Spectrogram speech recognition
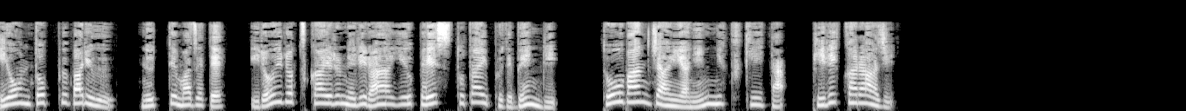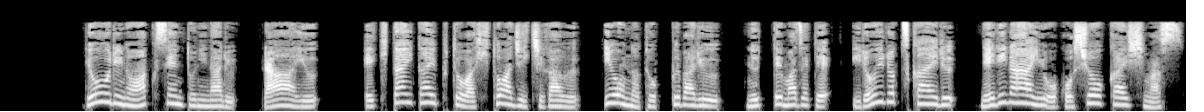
イオントップバリュー、塗って混ぜて、いろいろ使える練りラー油ペーストタイプで便利。豆板醤やニンニク効いた、ピリ辛味。料理のアクセントになる、ラー油。液体タイプとは一味違う、イオンのトップバリュー、塗って混ぜて、いろいろ使える、練りラー油をご紹介します。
